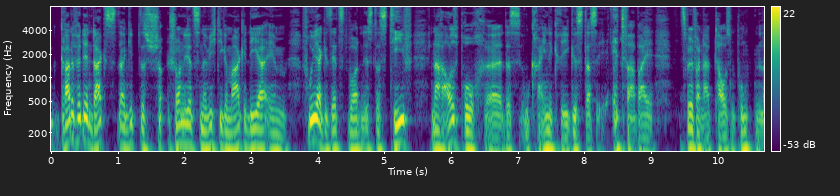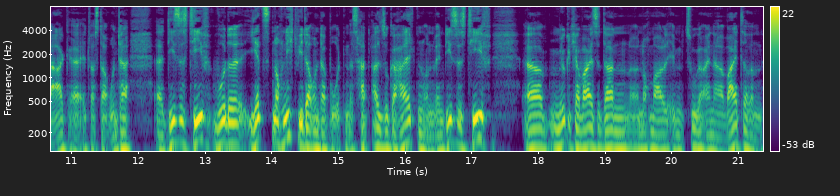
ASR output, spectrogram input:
gerade für den DAX, da gibt es schon jetzt eine wichtige Marke, die ja im Frühjahr gesetzt worden ist, das Tief nach Ausbruch äh, des Ukraine-Krieges, das etwa bei 12.500 Punkten lag, äh, etwas darunter. Äh, dieses Tief wurde jetzt noch nicht wieder unterboten. Es hat also gehalten. Und wenn dieses Tief äh, möglicherweise dann äh, nochmal im Zuge einer weiteren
